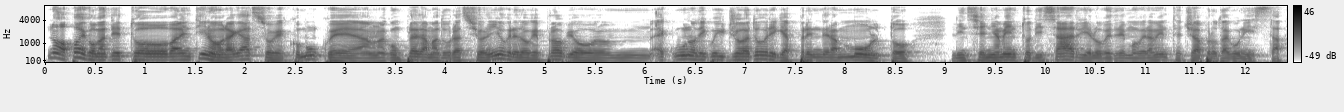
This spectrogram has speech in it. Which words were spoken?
No, poi come ha detto Valentino, un ragazzo che comunque ha una completa maturazione. Io credo che proprio um, è uno di quei giocatori che apprenderà molto l'insegnamento di Sarri e lo vedremo veramente già protagonista.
